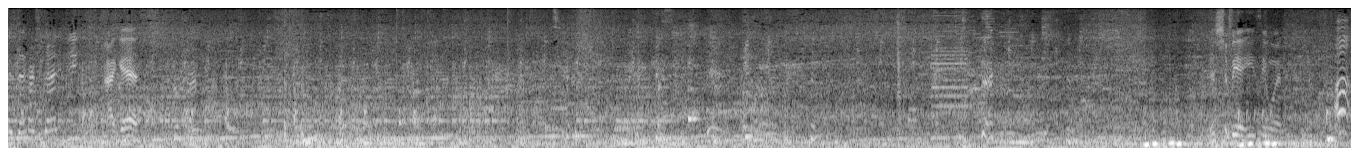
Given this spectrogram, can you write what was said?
Is that her strategy? I guess. this be an easy one. Barely, uh,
